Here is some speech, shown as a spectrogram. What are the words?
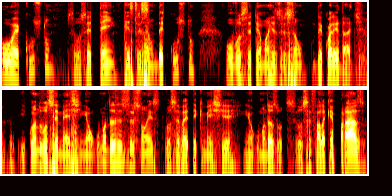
ou é custo, se você tem restrição de custo, ou você tem uma restrição de qualidade. E quando você mexe em alguma das restrições, você vai ter que mexer em alguma das outras. Se você fala que é prazo,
